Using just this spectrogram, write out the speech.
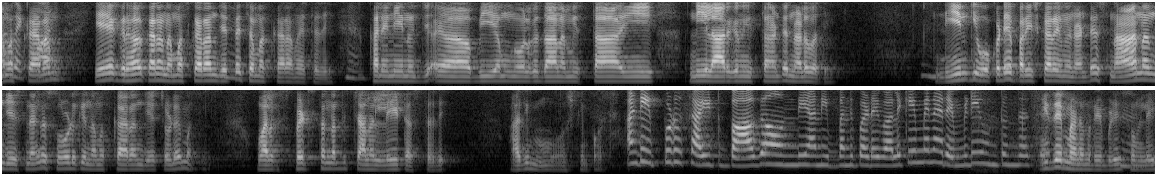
నమస్కారం ఏ గ్రహకైనా నమస్కారం చేస్తే చమత్కారం అవుతుంది. కానీ నేను బియ్యం వాళ్ళకి దానం ఇస్తా ఈ నీళ్ళు ఆర్గన్ ఇస్తా అంటే నడవది. దీనికి ఒకటే పరిష్కారం ఏంటంటే స్నానం చేసినాక సూర్యుడికి నమస్కారం చేసోడే. వాళ్ళకి స్పెట్స్ అన్నది చాలా లేట్ వస్తుంది. అది మోస్ట్ ఇంపార్టెంట్. అంటే ఇప్పుడు సైట్ బాగా ఉంది అని ఇబ్బంది పడే వాళ్ళకి ఏమైనా రెమెడీ ఉంటుందా ఇదే మేడం రెమెడీస్ ఓన్లీ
